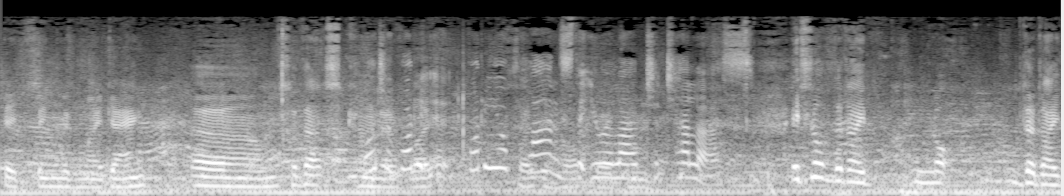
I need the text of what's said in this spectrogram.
big thing with my gang, um, so that's kind What are, of what, like. are, what are your plans that you're allowed to tell us? It's not that I not that I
